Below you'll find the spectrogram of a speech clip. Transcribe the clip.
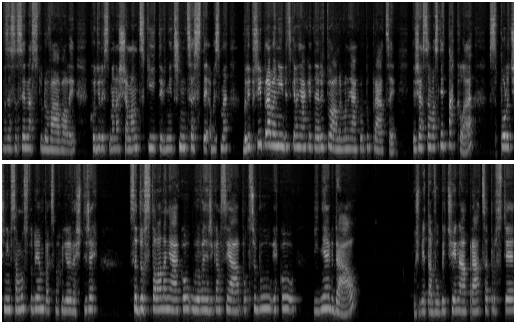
vlastně jsme si nastudovávali, chodili jsme na šamanský ty vnitřní cesty, aby jsme byli připraveni vždycky na nějaký ten rituál nebo na nějakou tu práci. Takže já jsem vlastně takhle společným samostudiem, pak jsme chodili ve čtyřech, se dostala na nějakou úroveň, říkám si, já potřebuji jako jít nějak dál, už mě ta obyčejná práce prostě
